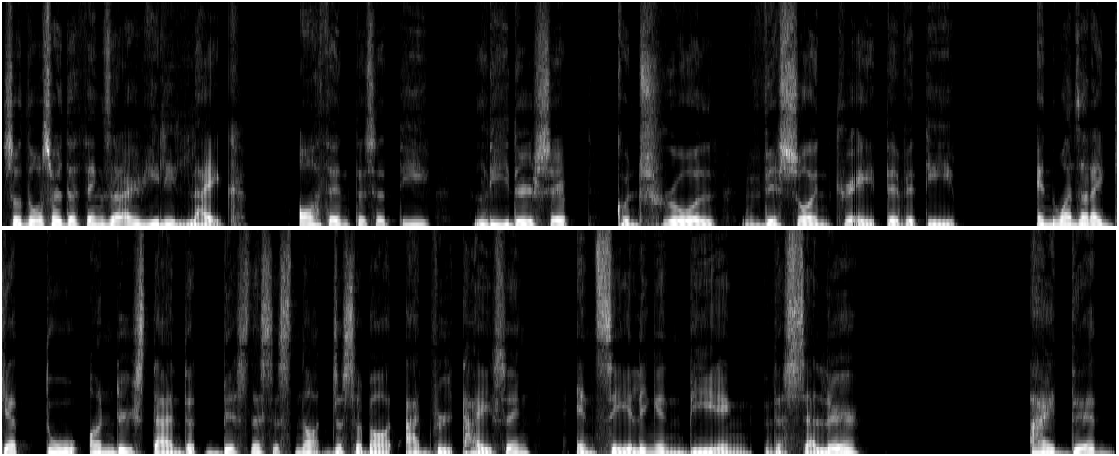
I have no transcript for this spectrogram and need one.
So, those are the things that I really like authenticity, leadership, control, vision, creativity. And once that I get to understand that business is not just about advertising and selling and being the seller, I did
